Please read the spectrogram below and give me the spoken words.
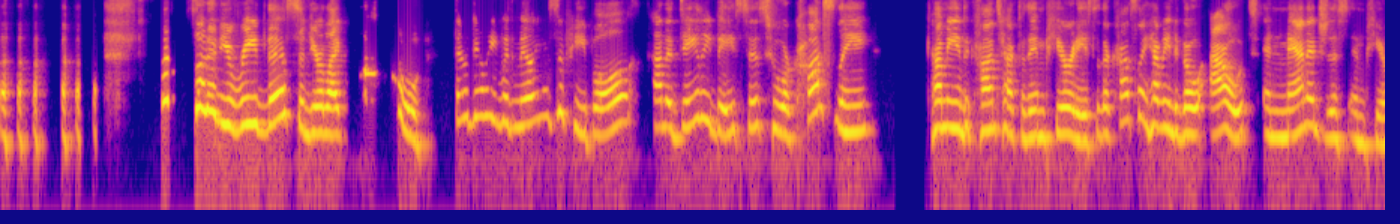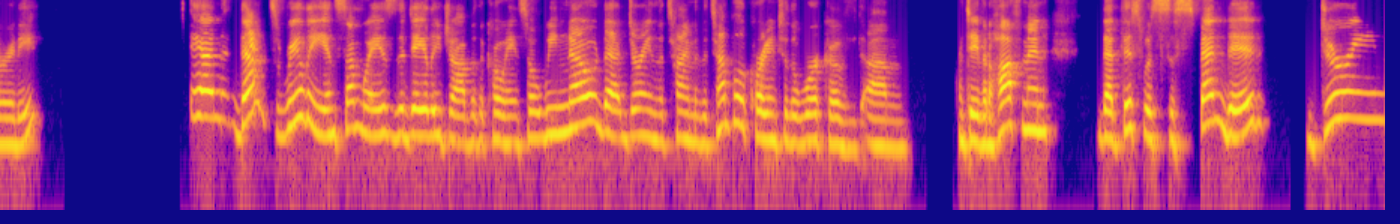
sudden you read this and you're like, oh, they're dealing with millions of people on a daily basis who are constantly coming into contact with impurity. So they're constantly having to go out and manage this impurity. And that's really, in some ways, the daily job of the Kohen. So we know that during the time of the temple, according to the work of um, David Hoffman, that this was suspended during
